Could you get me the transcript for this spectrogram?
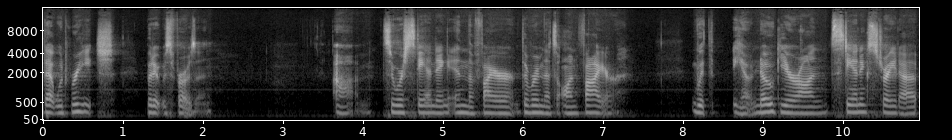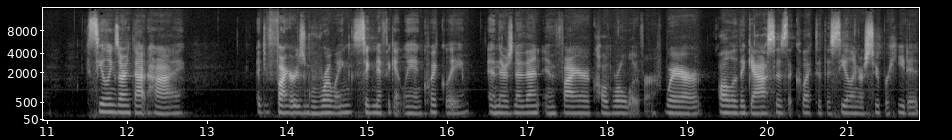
that would reach, but it was frozen. Um, so we're standing in the fire, the room that's on fire, with you know no gear on, standing straight up. Ceilings aren't that high. Fire is growing significantly and quickly, and there's an event in fire called rollover, where all of the gases that collect at the ceiling are superheated,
